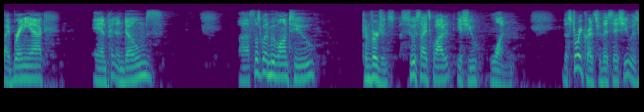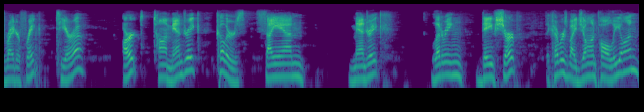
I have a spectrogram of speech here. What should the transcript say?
by Brainiac and Pit Domes. Uh, so let's go ahead and move on to Convergence, Suicide Squad issue 1. The story credits for this issue is writer Frank Tieri, art Tom Mandrake, colors Cyan Mandrake, lettering Dave Sharpe, the covers by John Paul Leon,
